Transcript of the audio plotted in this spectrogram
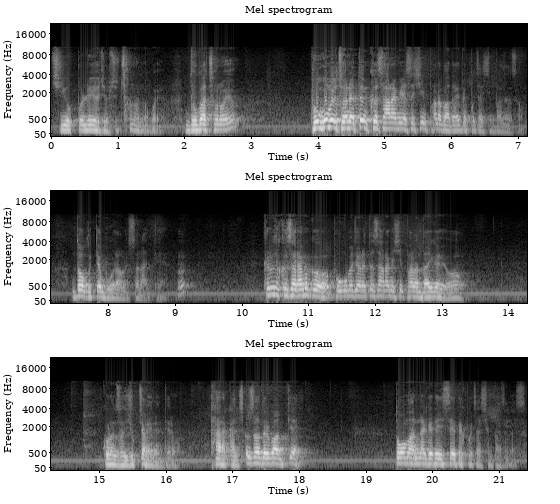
지옥불로 여집수 쳐놓는 거예요. 누가 쳐놓아요? 복음을 전했던 그 사람에 의해서 심판을 받아야 백보자 심판에서. 너 그때 뭐라 그랬어 나한테? 어? 그래서 그 사람은 그 복음을 전했던 사람이 심판한다 이거예요. 고린서 6장에 있는 대로 타락한 천사들과 함께 또 만나게 돼 있어요 백보자 심판에서.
